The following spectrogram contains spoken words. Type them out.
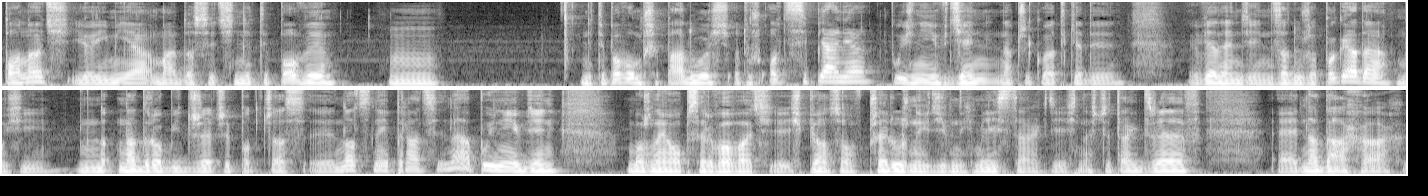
ponoć Joimia ma dosyć nietypowy, hmm, nietypową przypadłość, otóż odsypiania później w dzień, na przykład kiedy w jeden dzień za dużo pogada, musi no, nadrobić rzeczy podczas y, nocnej pracy, no a później w dzień można ją obserwować y, śpiącą w przeróżnych dziwnych miejscach, gdzieś na szczytach drzew, e, na dachach,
